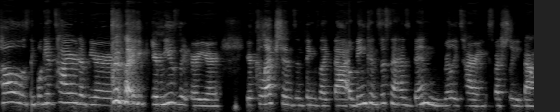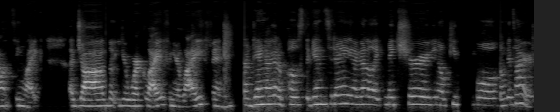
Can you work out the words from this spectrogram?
toes. People get tired of your like your music or your your collections and things like that. But being consistent has been really tiring, especially balancing like a job, your work life and your life and like, dang, I got to post again today. I got to like make sure, you know, people people don't get tired.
